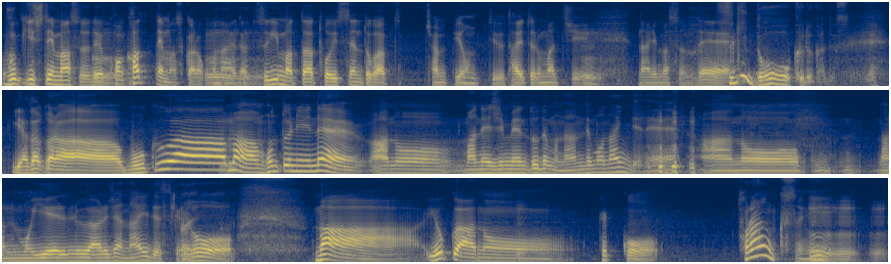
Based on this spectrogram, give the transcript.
復帰してます。で、うん。こ勝ってますからこの間、うん。次また統一戦とかチャンピオンっていうタイトルマッチなりますんで、次どう来るかですよね。いやだから僕は、うんまあ本当にねあのマネジメントでも何でもないんでね。あの何も言えるあれじゃないですけど、まあよくあの、結構トランクスに、うんうん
